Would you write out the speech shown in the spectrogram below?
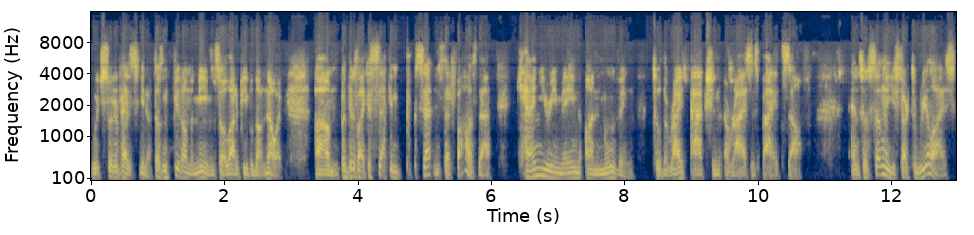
which sort of has, you know, doesn't fit on the meme, so a lot of people don't know it. Um, but there's like a second sentence that follows that. Can you remain unmoving till the right action arises by itself? And so suddenly you start to realize,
